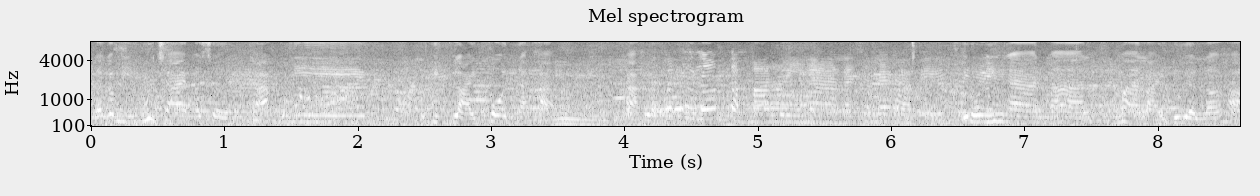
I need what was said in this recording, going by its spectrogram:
แล้วก็มีผู้ชายมาเสริมครับมี อีกหลายคนนะคะอืมค่ะก็คือเริ่มกลับมาลุยงานแล้วใช่ไหมคะพี่ลุยงานมามาหลายเดือนแล้วค่ะ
